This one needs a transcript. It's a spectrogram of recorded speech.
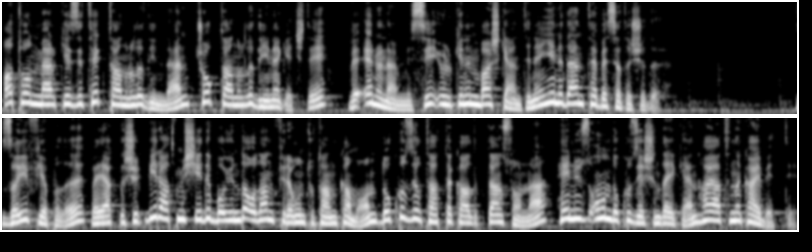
Aton merkezi tek tanrılı dinden çok tanrılı dine geçti ve en önemlisi ülkenin başkentini yeniden Tebes'e taşıdı. Zayıf yapılı ve yaklaşık 1.67 boyunda olan Firavun Tutankamon 9 yıl tahtta kaldıktan sonra henüz 19 yaşındayken hayatını kaybetti.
